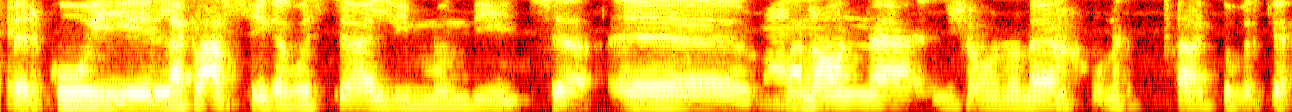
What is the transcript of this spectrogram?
Per cui la classica questione è l'immondizia, eh, ma non, diciamo, non è un attacco perché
